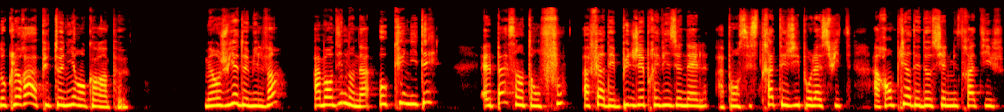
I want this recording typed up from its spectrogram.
Donc rat a pu tenir encore un peu. Mais en juillet 2020, Amandine n'en a aucune idée. Elle passe un temps fou à faire des budgets prévisionnels, à penser stratégie pour la suite, à remplir des dossiers administratifs,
